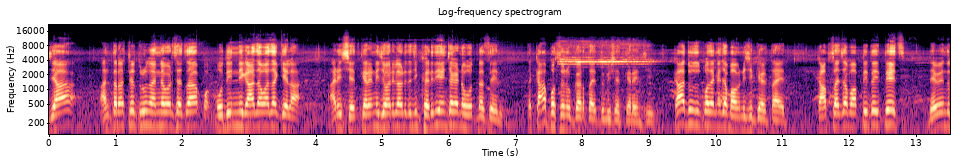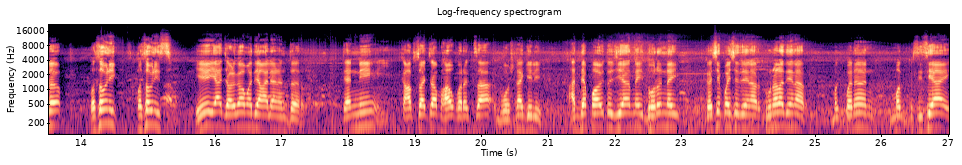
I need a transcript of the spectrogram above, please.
ज्या आंतरराष्ट्रीय तृण अन्न वर्षाचा प- मोदींनी गाजावाजा केला आणि शेतकऱ्यांनी ज्वारी लावली त्याची खरेदी यांच्याकडनं होत नसेल तर का फसवणूक करतायत तुम्ही शेतकऱ्यांची? का दूध उत्पादकांच्या भावनेशी खेळतायत? कापसाच्या बाबतीतही तेच. देवेंद्र फसवणीक फसवणीस हे या जळगावमध्ये आल्यानंतर त्यांनी कापसाच्या भाव फरकचा घोषणा केली. अद्याप पावे तो जी आर नाही धोरण नाही. कसे पैसे देणार कुणाला देणार? मग पणन मग सी सी आय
